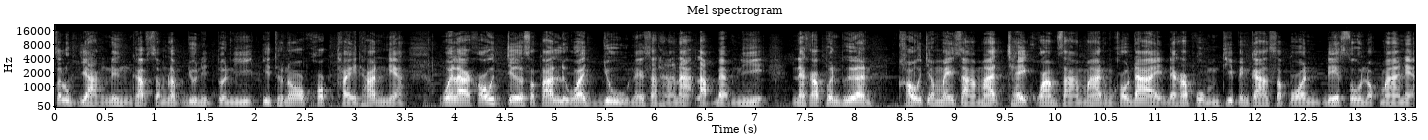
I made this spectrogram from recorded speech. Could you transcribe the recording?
สรุปอย่างหนึ่งครับสำหรับยูนิตตัวนี้ Eternal Cock Titan เนี่ย เวลาเขาเจอสตาร์หรือว่าอยู่ในสถานะหลับแบบนี้นะครับเพื่อนๆเขาจะไม่สามารถใช้ความสามารถของเขาได้นะครับผมที่เป็นการสปอนเดสโซนออกมาเนี่ย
